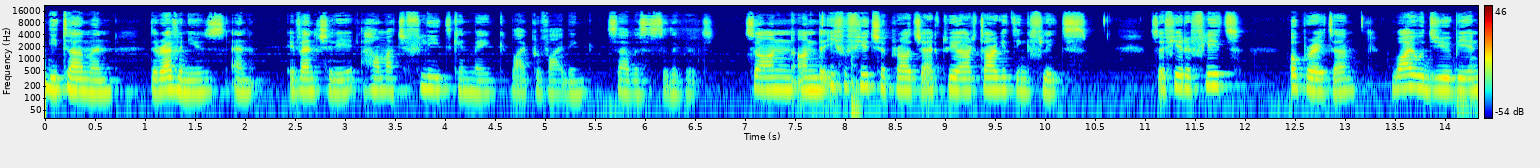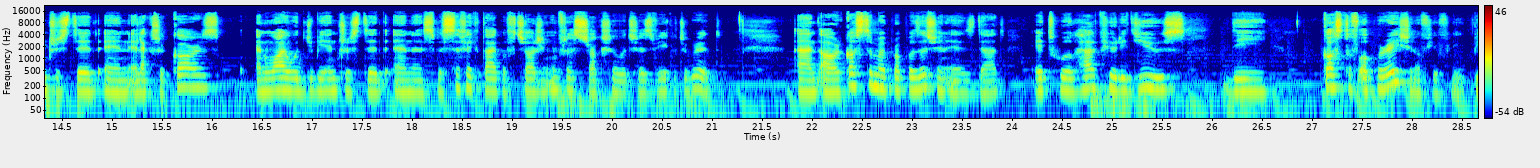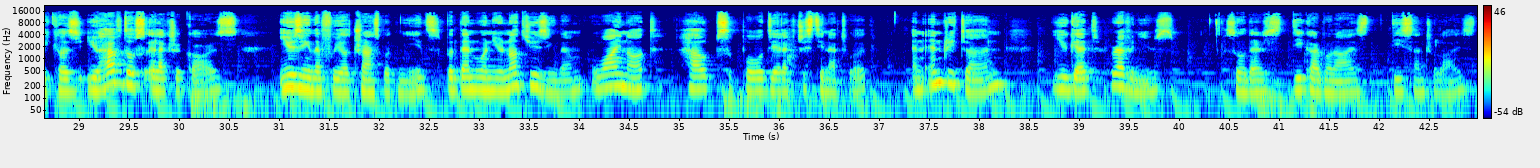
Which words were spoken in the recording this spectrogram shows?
determine the revenues and eventually how much a fleet can make by providing services to the grid. So on, on the E4Future project, we are targeting fleets. So if you're a fleet operator, why would you be interested in electric cars? And why would you be interested in a specific type of charging infrastructure, which is vehicle to grid? And our customer proposition is that it will help you reduce the cost of operation of your fleet because you have those electric cars using them for your transport needs, but then when you're not using them, why not help support the electricity network, and in return, you get revenues. So there's decarbonized, decentralized,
